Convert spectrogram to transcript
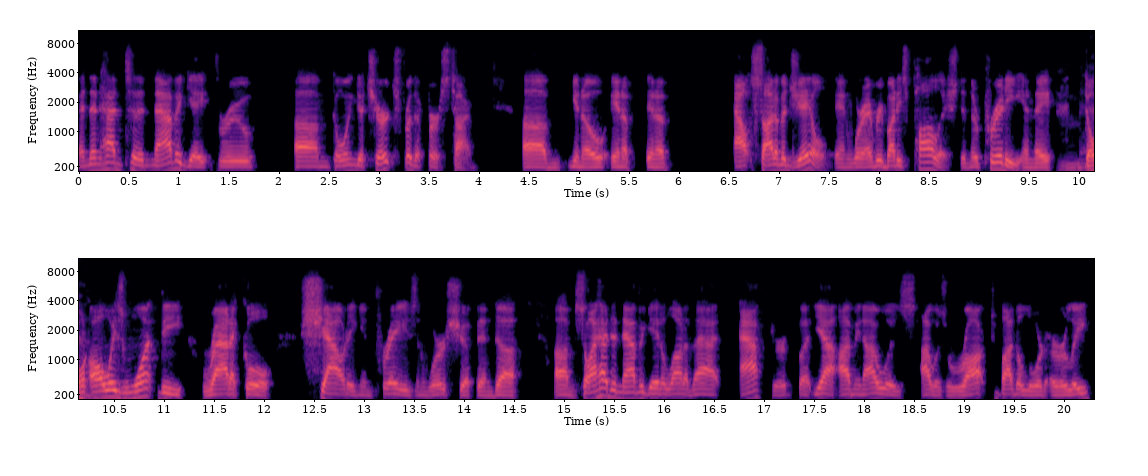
and then had to navigate through um, going to church for the first time. Um, you know, in a in a outside of a jail and where everybody's polished and they're pretty and they Man. don't always want the radical shouting and praise and worship. And uh, um, so I had to navigate a lot of that after. But yeah, I mean, I was I was rocked by the Lord early,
